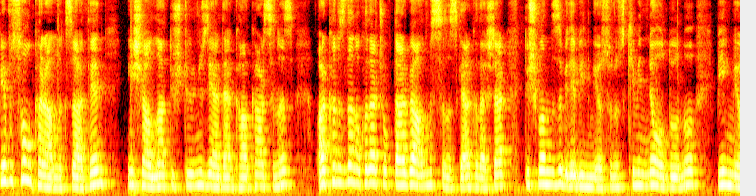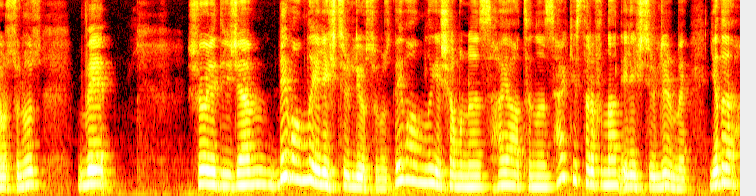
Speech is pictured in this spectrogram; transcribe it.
Ve bu son karanlık zaten. İnşallah düştüğünüz yerden kalkarsınız. Arkanızdan o kadar çok darbe almışsınız ki arkadaşlar düşmanınızı bile bilmiyorsunuz. Kimin ne olduğunu bilmiyorsunuz. Ve şöyle diyeceğim devamlı eleştiriliyorsunuz. Devamlı yaşamınız, hayatınız herkes tarafından eleştirilir mi? Ya da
